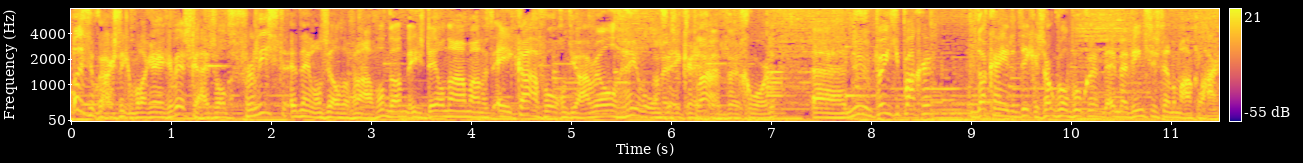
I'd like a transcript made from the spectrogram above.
Dat is ook een hartstikke belangrijke wedstrijd. Want verliest het Nederlands elftal vanavond... dan is deelname aan het EK volgend jaar wel heel onzeker klaar. eh, geworden. Eh, nu een puntje pakken, dan kan je de tickets ook wel boeken. En bij winst is het helemaal klaar.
